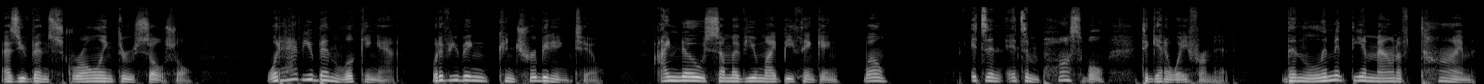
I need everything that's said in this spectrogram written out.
as you've been scrolling through social. What have you been looking at? What have you been contributing to? I know some of you might be thinking, well, it's an, it's impossible to get away from it. Then limit the amount of time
